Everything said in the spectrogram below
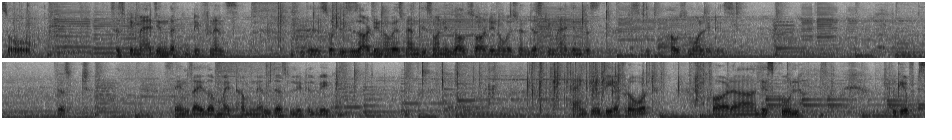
so just imagine the difference. This, so this is Arduino based and this one is also Arduino based and just imagine this how small it is. Just same size of my thumbnail just little big thank you DF Robot for uh, this cool gifts.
